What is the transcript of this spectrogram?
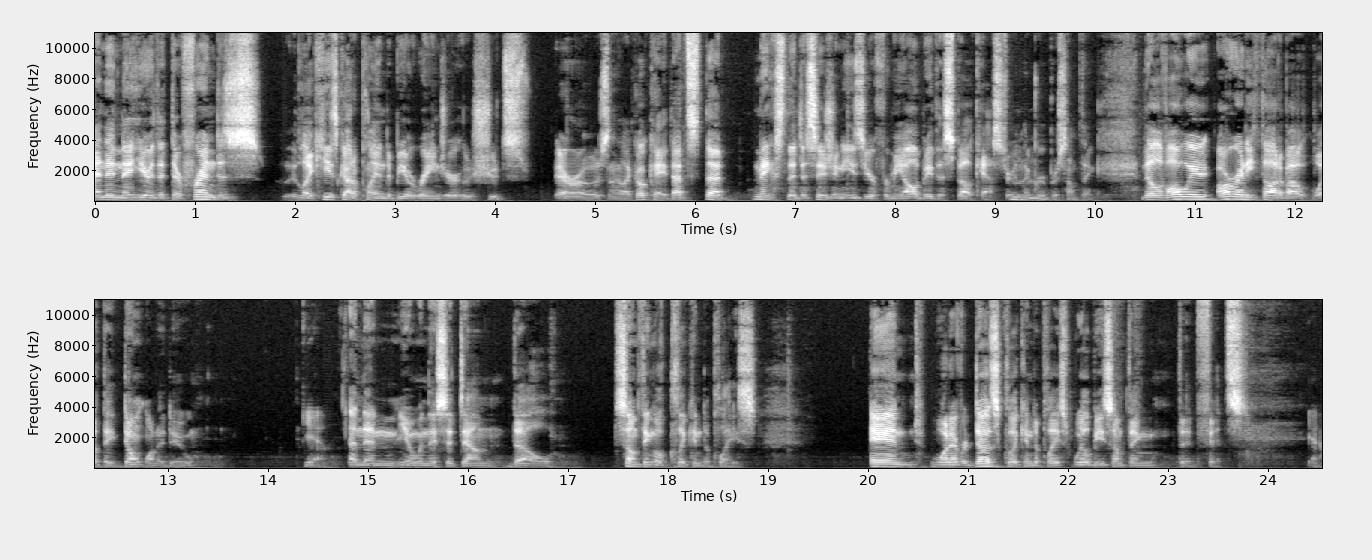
and then they hear that their friend is like he's got a plan to be a ranger who shoots arrows and they're like okay that's that makes the decision easier for me i'll be the spellcaster in the Mhm. group or something they'll have always already thought about what they don't want to do Yeah. and then you know when they sit down they'll something will click into place and whatever does click into place will be something that fits Yeah.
